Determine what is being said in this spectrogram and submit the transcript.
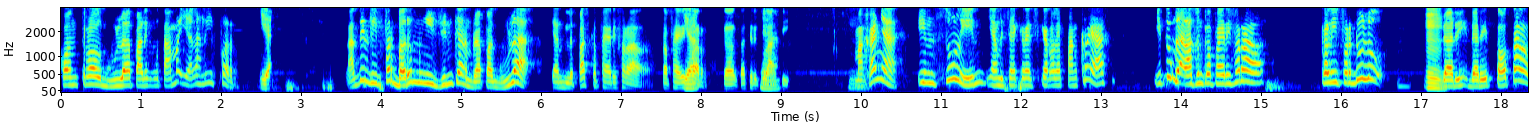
kontrol gula paling utama ialah liver ya nanti liver baru mengizinkan berapa gula yang dilepas ke peripheral ke perifer ya. ke, ke sirkulasi ya. hmm. makanya insulin yang disekresikan oleh pankreas itu nggak langsung ke periferal ke liver dulu. Hmm. Dari dari total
